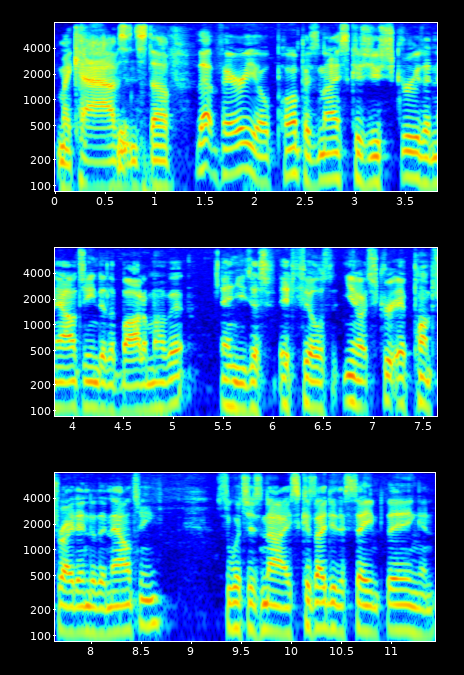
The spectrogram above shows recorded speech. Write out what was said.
my calves and stuff. That Vario pump is nice because you screw the Nalgene to the bottom of it and you just it fills you know it screw it pumps right into the Nalgene, so which is nice because I do the same thing and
